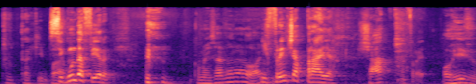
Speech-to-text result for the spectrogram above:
Puta que pariu. segunda-feira, Começava era em ótimo. frente à praia. Chato. Na praia. Horrível.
